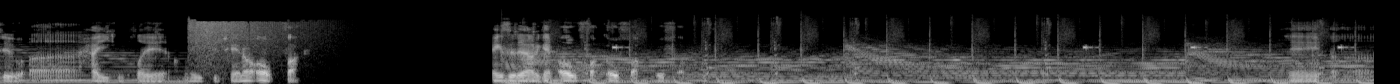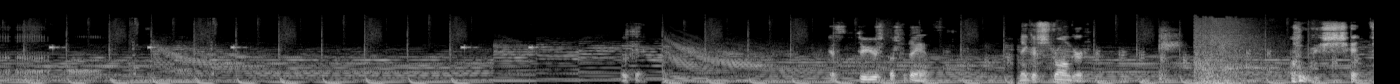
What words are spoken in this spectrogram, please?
to uh, how you can play it on the YouTube channel. Oh, fuck. Exit out again. Oh, fuck. Oh, fuck. Oh, fuck. Okay, uh, Okay. Yes, do your special dance. Make us stronger. Holy shit.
